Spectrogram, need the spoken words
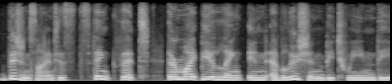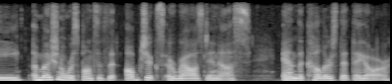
vision scientists think that there might be a link in evolution between the emotional responses that objects aroused in us and the colors that they are.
